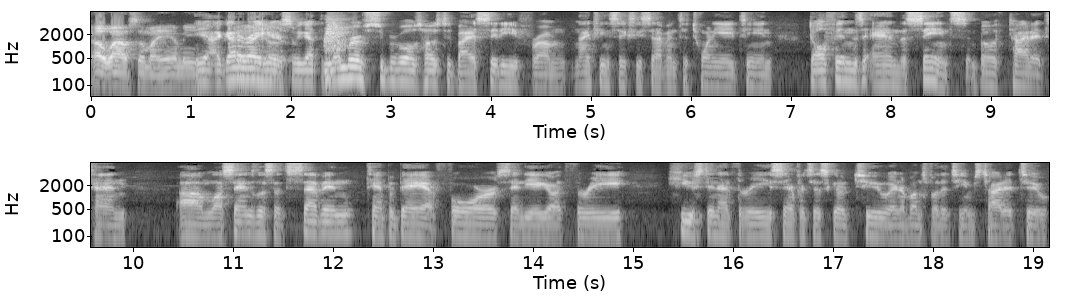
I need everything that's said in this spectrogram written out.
Oh, wow. So Miami. Yeah, I got it right yeah. here. So we got the number of Super Bowls hosted by a city from 1967 to 2018. Dolphins and the Saints both tied at 10. Um, Los Angeles at 7. Tampa Bay at 4. San Diego at 3. Houston at 3. San Francisco 2. And a bunch of other teams tied at 2.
